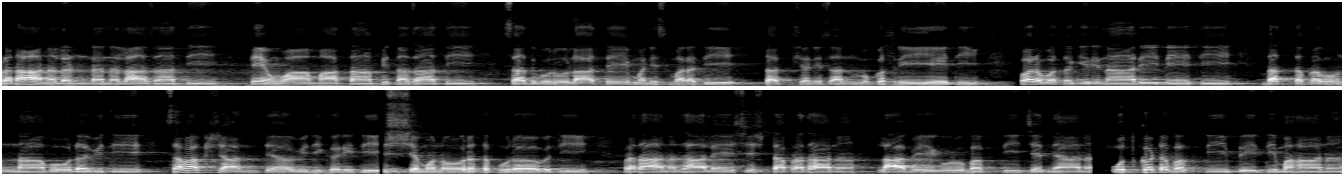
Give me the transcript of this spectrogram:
प्रधान लंडनला जाती तेव्हा माता पिता जाती. सद्गुरुला ते मनिस्मरती तक्षणी सन्मुख श्री येती. पर्वतगिरी नारी नेती दत्तप्रभूंना बोलविती समक्षांत्य विधी करीती शिष्य मनोरथ पुरवती. प्रधान झाले शिष्टा प्रधान लाभे गुरुभक्तीचे ज्ञान. उत्कट भक्ती प्रीती महान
